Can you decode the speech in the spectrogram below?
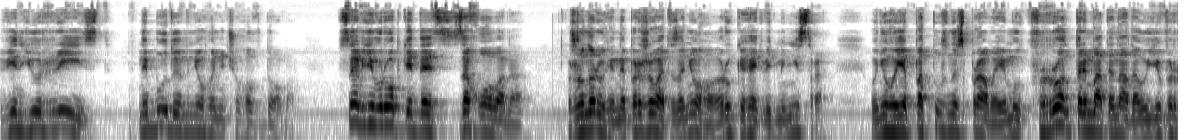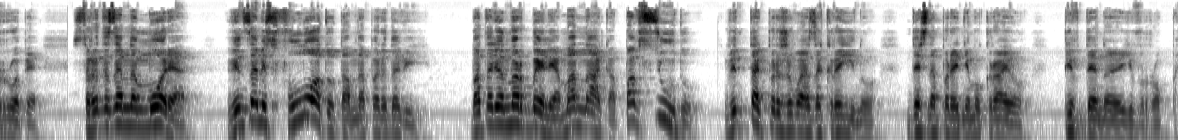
Він юрист, не буде в нього нічого вдома. Все в Європі десь заховано. Журналюги, не переживайте за нього, руки геть від міністра. У нього є потужні справи, йому фронт тримати треба у Європі. Середземне море. Він замість флоту там на передовій. Батальйон Марбелія, Монако, повсюду. Він так переживає за країну, десь на передньому краю Південної Європи.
